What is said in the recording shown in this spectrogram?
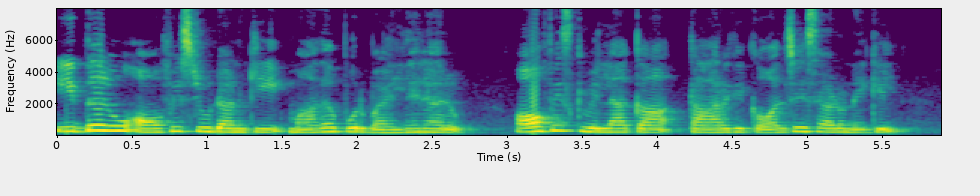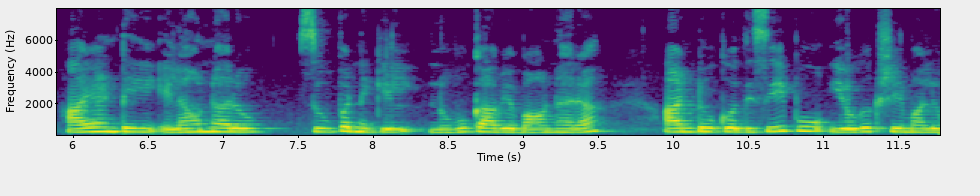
ఇద్దరూ ఆఫీస్ చూడడానికి మాదాపూర్ బయలుదేరారు. ఆఫీస్కి వెళ్ళాక తారకి కాల్ చేశాడు నిఖిల్. హాయ్ ఆంటీ ఎలా ఉన్నారు? సూపర్ నిఖిల్ నువ్వు కావ్య బాగున్నారా అంటూ కొద్దిసేపు యోగక్షేమాలు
